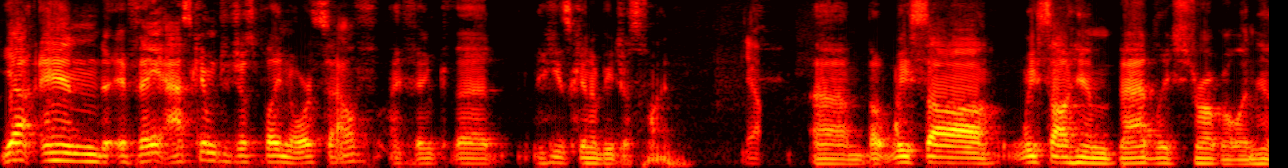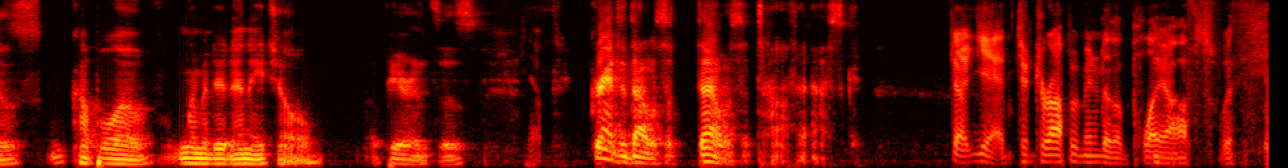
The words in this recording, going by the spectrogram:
Yeah, and if they ask him to just play north south, I think that he's going to be just fine. Yeah. Um, but we saw we saw him badly struggle in his couple of limited NHL appearances. Yep. Granted, that was a that was a tough ask. Uh, yeah, to drop him into the playoffs with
